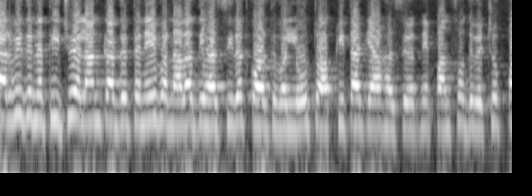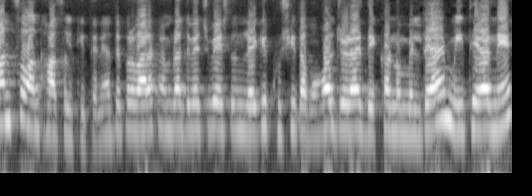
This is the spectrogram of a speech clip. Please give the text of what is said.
12ਵੀਂ ਦੇ ਨਤੀਜੇ ਐਲਾਨ ਕਰ ਦਿੱਤੇ ਨੇ। ਬਰਨਾਲਾ ਦੀ ਹਰਸੀਰਤ ਕੌਰ ਦੇ ਵੱਲੋਂ ਟੌਪ ਕੀਤਾ ਗਿਆ। ਹਰਸੀਰਤ ਨੇ 500 ਦੇ ਵਿੱਚੋਂ 500 ਅੰਕ ਹਾਸਲ ਕੀਤੇ ਨੇ ਅਤੇ ਪਰਿਵਾਰਕ ਮੈਂਬਰਾਂ ਦੇ ਵਿੱਚ ਵੀ ਇਸ ਨੂੰ ਲੈ ਕੇ ਖੁਸ਼ੀ ਦਾ ਮਾਹੌਲ ਜਿਹੜਾ ਹੈ ਦੇਖਣ ਨੂੰ ਮਿਲ ਰਿਹਾ ਹੈ। ਮੀਥੇਅਰ ਨੇ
